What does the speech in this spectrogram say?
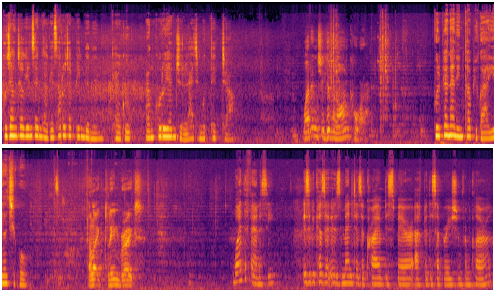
부정적인 생각에 사로잡힌 그는 결국 앙코르 연주를 하지 못했죠. Why didn't you give an encore? 불편한 인터뷰가 이어지고 I like clean breaks. Why the fantasy? Is it because it was meant as a cry of despair after the separation from Clara?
